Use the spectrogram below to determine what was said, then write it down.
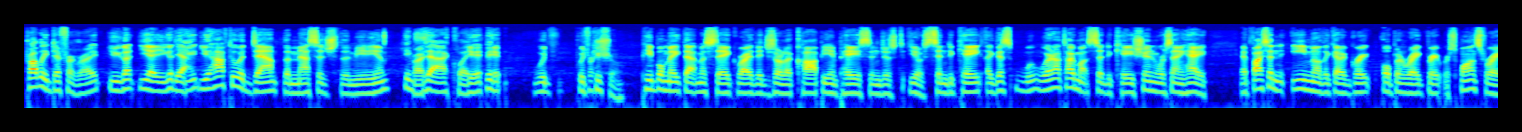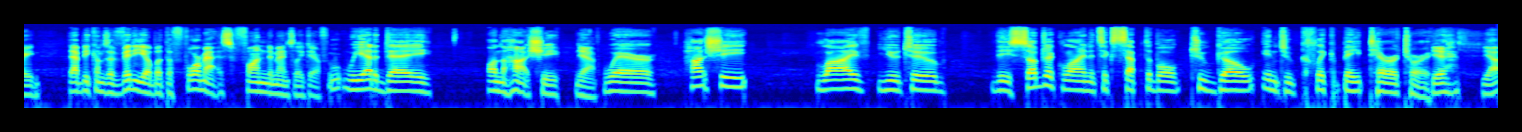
probably different, right? You got yeah. You got Yeah. You, you have to adapt the message to the medium. right? Exactly. You- Be- it- would would pe- sure. people make that mistake, right? They just sort of copy and paste and just you know syndicate like this. We're not talking about syndication. We're saying, hey, if I send an email that got a great open rate, great response rate, that becomes a video, but the format is fundamentally different. we had a day on the hot sheet Yeah. where hot sheet live YouTube, the subject line it's acceptable to go into clickbait territory. Yeah. Yeah.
